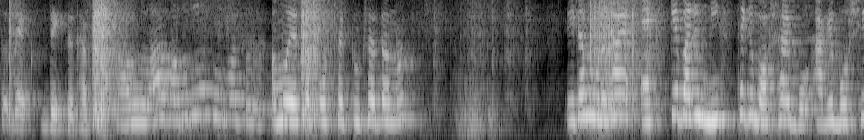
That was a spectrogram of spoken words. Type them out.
তো দেখ দেখতে থাকো। আমি একটা পোস্টার একটু উঠে দাও না। এটা মনে হয় একেবারে নিচ থেকে বসায় আগে বসি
